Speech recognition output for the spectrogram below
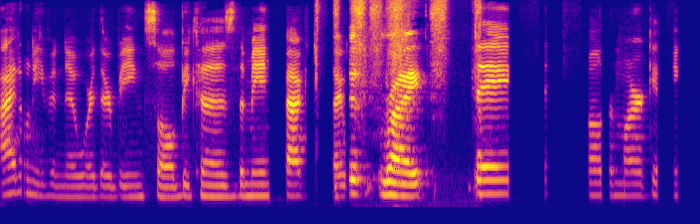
I don't even know where they're being sold because the manufacturers right they all the marketing.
